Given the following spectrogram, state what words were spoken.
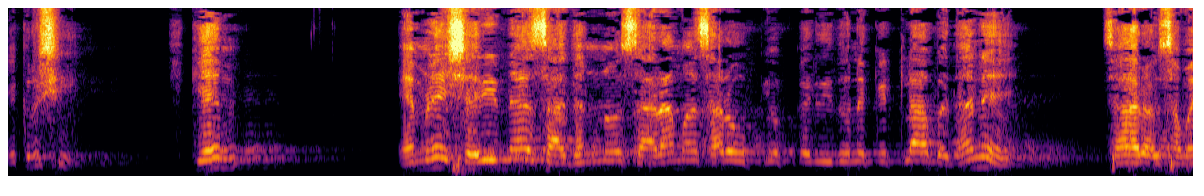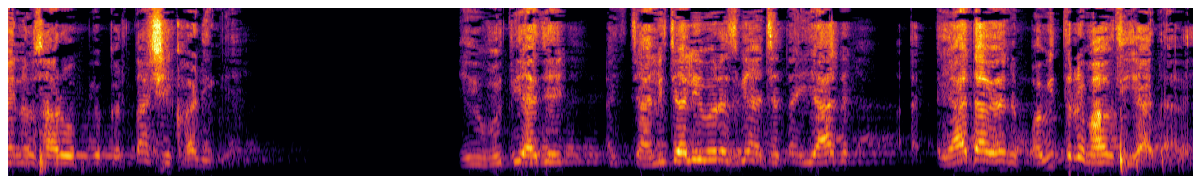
એ કૃષિ કેમ એમણે શરીરના સાધનનો સારામાં સારો ઉપયોગ કરી દીધો ને કેટલા બધાને સારો સમયનો સારો ઉપયોગ કરતા શીખવાડી ગયા. એ વિભૂતિ આજે ચાલી ચાલી વર્ષ ગયા છતાં યાદ યાદ આવે અને પવિત્ર ભાવથી યાદ આવે.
